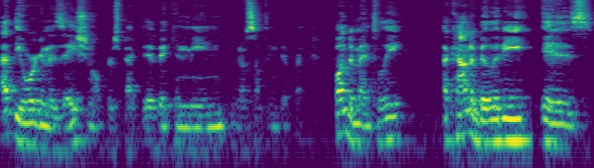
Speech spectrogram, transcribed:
at the organizational perspective, it can mean you know something different. Fundamentally, accountability is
